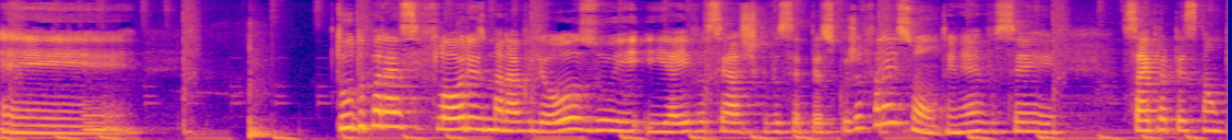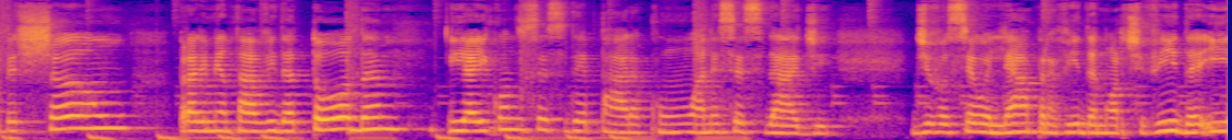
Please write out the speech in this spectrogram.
é, tudo parece flores maravilhoso e, e, aí você acha que você pescou. Já falei isso ontem, né? Você sai para pescar um peixão para alimentar a vida toda e aí quando você se depara com a necessidade de você olhar para a vida, morte e vida e,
